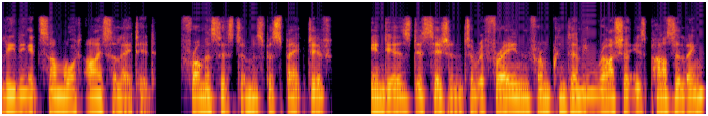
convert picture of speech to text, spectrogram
leaving it somewhat isolated. From a systems perspective, India's decision to refrain from condemning Russia is puzzling,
